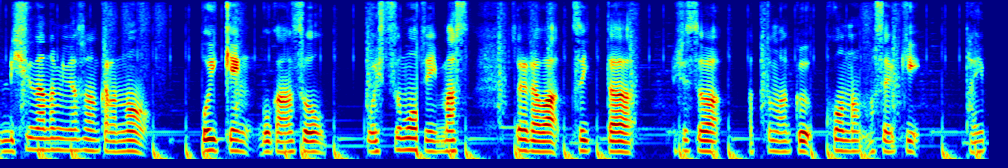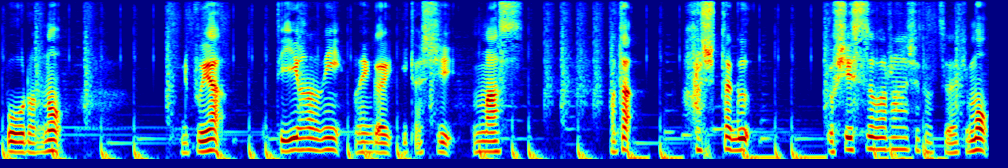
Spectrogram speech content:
リスナーの皆さんからのご意見、ご感想、ご質問しています。それらは、Twitter、実は、アットマーク、河野正幸、タイポーロンのリプやっていうのにお願いいたします。また、ハッシュタグ、吉スワラージュのつぶやきも、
